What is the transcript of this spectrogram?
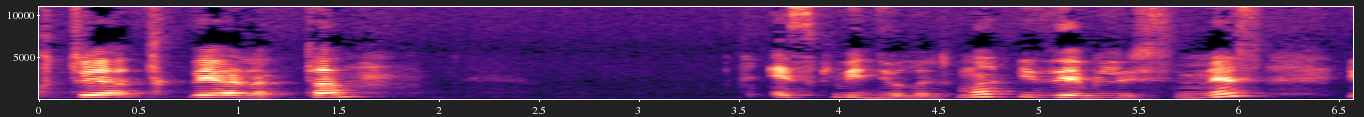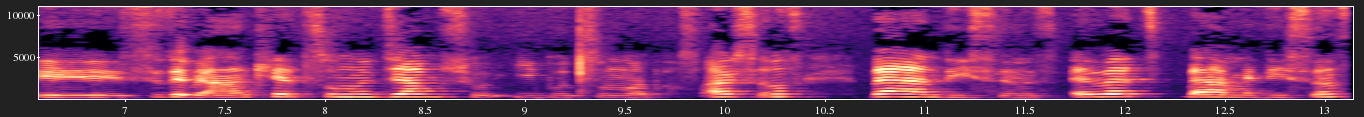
kutuya tıklayaraktan eski videolarımı izleyebilirsiniz. Ee, size bir anket sunacağım. Şu i butonuna basarsanız beğendiyseniz evet, beğenmediyseniz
